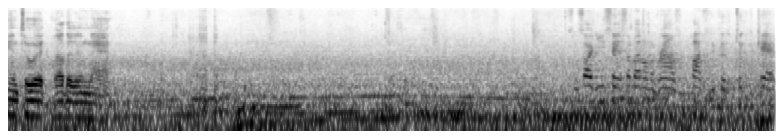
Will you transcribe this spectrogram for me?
into it other than that. So, Sergeant, you said somebody on the grounds possibly could have took the cat.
